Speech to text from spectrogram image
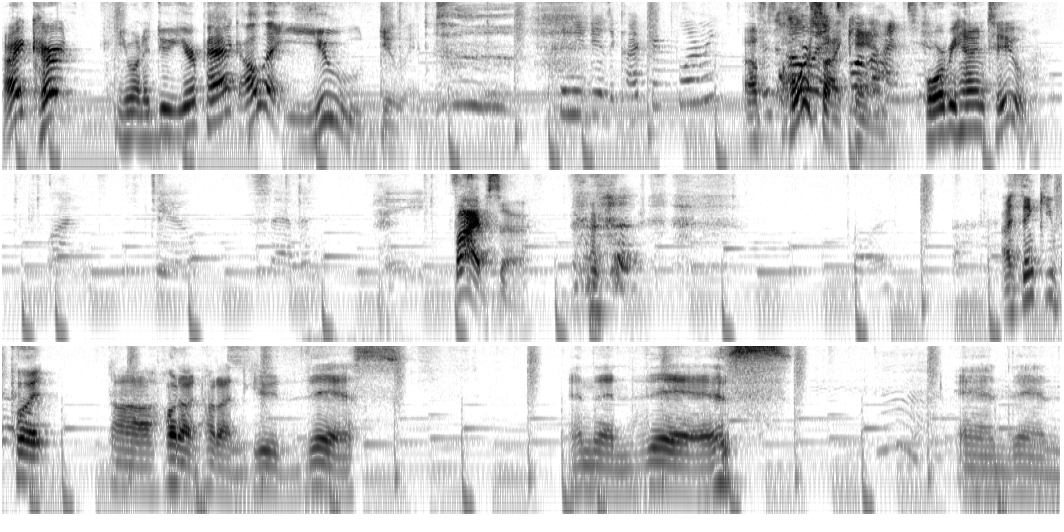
All right, Kurt, you want to do your pack? I'll let you do it. Can you do the card trick for me? Of Is oh, course wait, I can. behind. Four behind two. One, two, seven, eight, Five, sir. four. five, I think you put. Uh, hold on, hold on. You do this, and then this, and then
